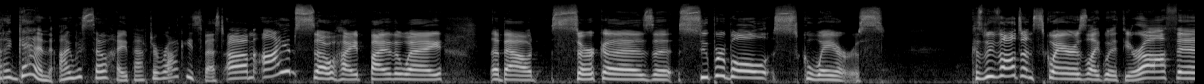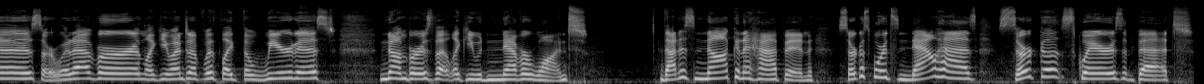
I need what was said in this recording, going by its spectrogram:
But again, I was so hype after Rockies Fest. Um, I am so hyped, by the way, about Circa's uh, Super Bowl squares. Because we've all done squares like with your office or whatever and like you end up with like the weirdest numbers that like you would never want. That is not going to happen. Circa sports now has circa squares bet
